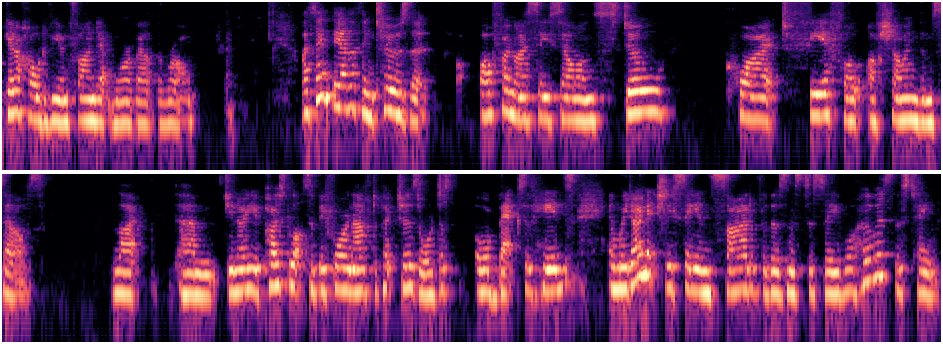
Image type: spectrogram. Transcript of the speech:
get a hold of you and find out more about the role. I think the other thing too is that often I see salons still quite fearful of showing themselves. Like um, you know you post lots of before and after pictures or just or backs of heads and we don't actually see inside of the business to see well who is this team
